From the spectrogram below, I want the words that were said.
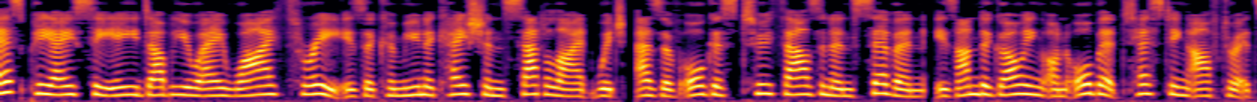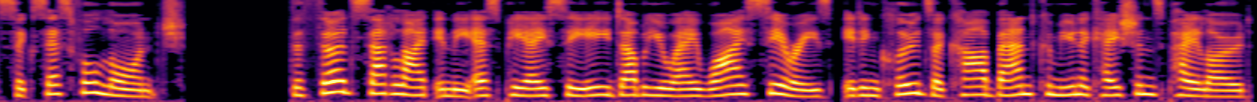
SPACEWAY-3 is a communications satellite which, as of August 2007, is undergoing on-orbit testing after its successful launch. The third satellite in the SPACEWAY series, it includes a Ka-band communications payload.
